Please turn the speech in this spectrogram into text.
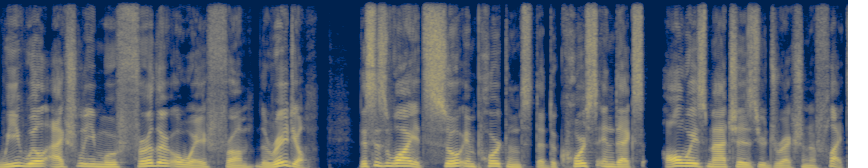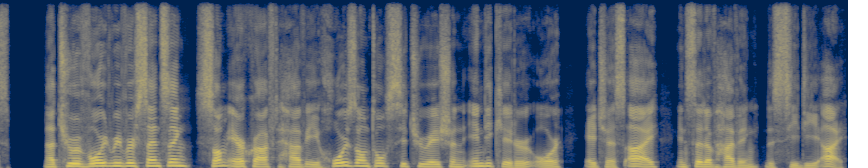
we will actually move further away from the radial. This is why it's so important that the course index always matches your direction of flight. Now, to avoid reverse sensing, some aircraft have a horizontal situation indicator or HSI instead of having the CDI.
